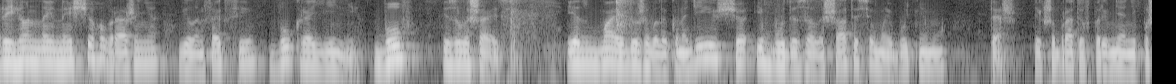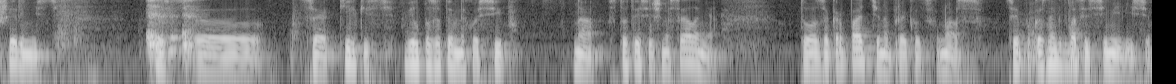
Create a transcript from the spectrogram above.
регіон найнижчого враження ВІЛ-інфекції в Україні. Був і залишається. Я маю дуже велику надію, що і буде залишатися в майбутньому теж. Якщо брати в порівнянні поширеність, тобто е, це кількість ВІЛ-позитивних осіб на 100 тисяч населення, то Закарпаття, наприклад, у нас цей показник 27,8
